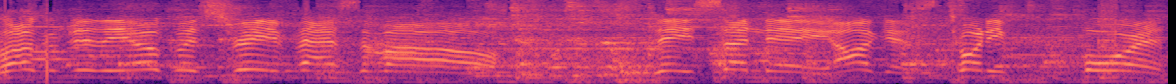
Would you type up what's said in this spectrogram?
Welcome to the Oakland Street Festival. Today's Sunday, August 24th.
